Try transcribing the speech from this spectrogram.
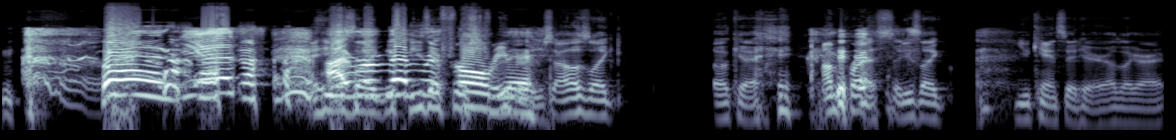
Oh yes, I like, remember. "These are for oh, man. I was like, "Okay, I'm pressed." And he's like, "You can't sit here." I was like, "All right,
